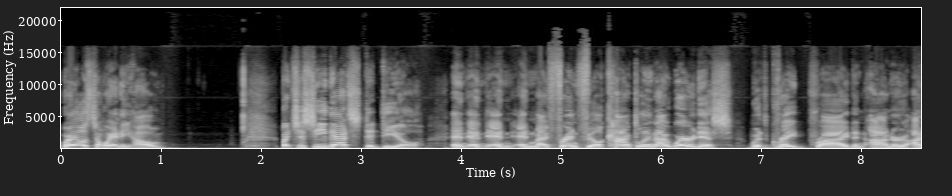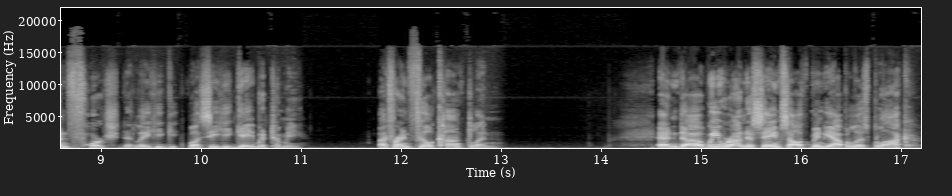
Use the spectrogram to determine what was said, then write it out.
Well, so anyhow, but you see, that's the deal. And, and, and, and my friend Phil Conklin, I wear this with great pride and honor. Unfortunately, he, well, see, he gave it to me. My friend Phil Conklin. And uh, we were on the same South Minneapolis block.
